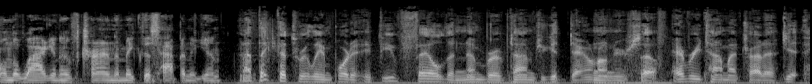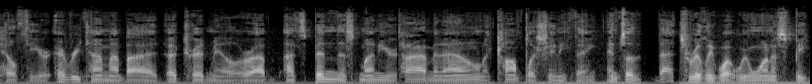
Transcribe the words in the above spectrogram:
on the wagon of trying to make this happen again. And I think that's really important. If you've failed a number of times, you get down on yourself. Every time I try to get healthier, every time I buy a, treadmill or I, I spend this money or time and I don't accomplish anything. And so that's really what we want to speak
